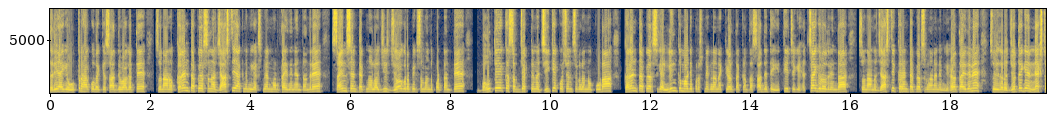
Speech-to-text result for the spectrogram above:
ಸರಿಯಾಗಿ ಉತ್ತರ ಹಾಕೋದಕ್ಕೆ ಸಾಧ್ಯವಾಗುತ್ತೆ. ಸೊ ನಾನು ಕರೆಂಟ್ ಅಫೇರ್ಸ್ನ ಜಾಸ್ತಿ ಯಾಕೆ ನಿಮಗೆ ಎಕ್ಸ್ಪ್ಲೇನ್ ಮಾಡ್ತಾ ಇದ್ದೇನೆ ಅಂತಂದ್ರೆ ಸೈನ್ಸ್ ಅಂಡ್ ಟೆಕ್ನಾಲಜಿ ಜಿಯೋಗ್ರಫಿಗೆ ಸಂಬಂಧಪಟ್ಟಂತೆ ಬಹುತೇಕ ಸಬ್ಜೆಕ್ಟಿನ ಜಿ ಕೆ ಕ್ವಶನ್ಸ್ಗಳನ್ನು ಕೂಡ ಕರೆಂಟ್ ಅಫೇರ್ಸ್ಗೆ ಲಿಂಕ್ ಮಾಡಿ ಪ್ರಶ್ನೆಗಳನ್ನ ಕೇಳ್ತಕ್ಕಂಥ ಸಾಧ್ಯತೆ ಇತ್ತೀಚೆಗೆ ಹೆಚ್ಚಾಗಿರೋದ್ರಿಂದ ಸೊ ನಾನು ಜಾಸ್ತಿ ಕರೆಂಟ್ ಅಫೇರ್ಸ್ ಗಳನ್ನ ನಿಮಗೆ ಹೇಳ್ತಾ ಇದ್ದೇನೆ. ಸೊ ಇದರ ಜೊತೆಗೆ ನೆಕ್ಸ್ಟ್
